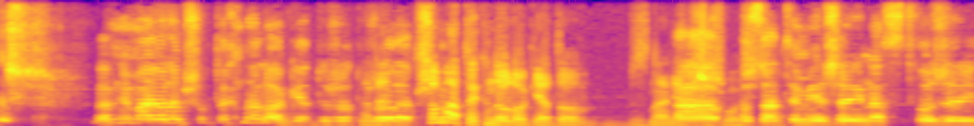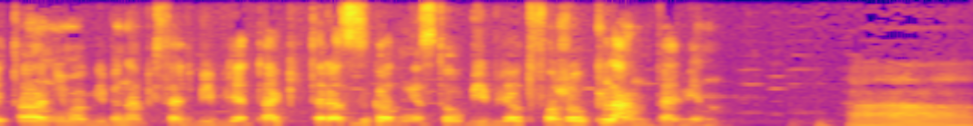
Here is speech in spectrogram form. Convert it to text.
wiesz, pewnie mają lepszą technologię, dużo, dużo Ale lepszą. co ma technologia do znania A przyszłości? poza tym, jeżeli nas stworzyli, to oni mogliby napisać Biblię, tak? I teraz zgodnie z tą Biblią tworzą plan pewien, A,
